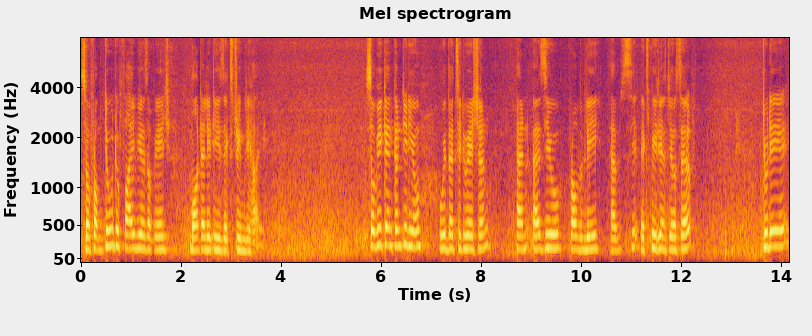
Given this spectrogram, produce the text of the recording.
So from two to five years of age, mortality is extremely high. So we can continue with that situation. And as you probably have experienced yourself, today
